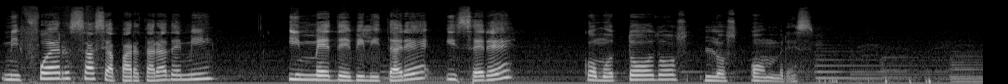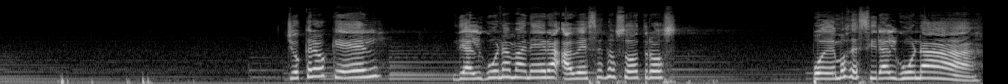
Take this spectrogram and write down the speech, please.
mi fuerza se apartará de mí y me debilitaré y seré como todos los hombres. Yo creo que Él, de alguna manera, a veces nosotros podemos decir alguna,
